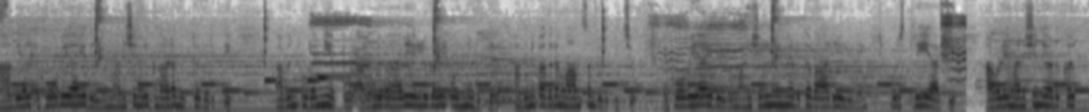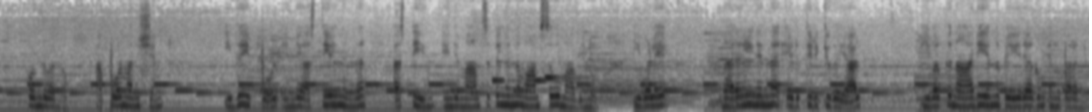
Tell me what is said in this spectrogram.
ആകയാൽ യഹോവയായ ദൈവം മനുഷ്യനൊരു ഗാഠം ഇട്ട് വരുത്തി. അവൻ ഉറങ്ങിയപ്പോൾ അവന്റെ വാരിയെല്ലുകളിൽ ഒന്നെടുത്ത് അതിനു പകരം മാംസം പിടിപ്പിച്ചു യഹോവയായ ദൈവം മനുഷ്യനിൽ നിന്നെടുത്ത വാരിയെല്ലിനെ ഒരു സ്ത്രീയാക്കി. അവളെ മനുഷ്യന്റെ അടുക്കൽ കൊണ്ടുവന്നു. അപ്പോൾ മനുഷ്യൻ ഇത് ഇപ്പോൾ എന്റെ അസ്ഥിയിൽ നിന്ന് അസ്ഥിയും എന്റെ മാംസത്തിൽ നിന്ന് മാംസവുമാകുന്നു. ഇവളെ നരനിൽ നിന്ന് എടുത്തിരിക്കുകയാൽ ഇവൾക്ക് നാരി എന്ന് പേരാകും എന്ന് പറഞ്ഞു.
